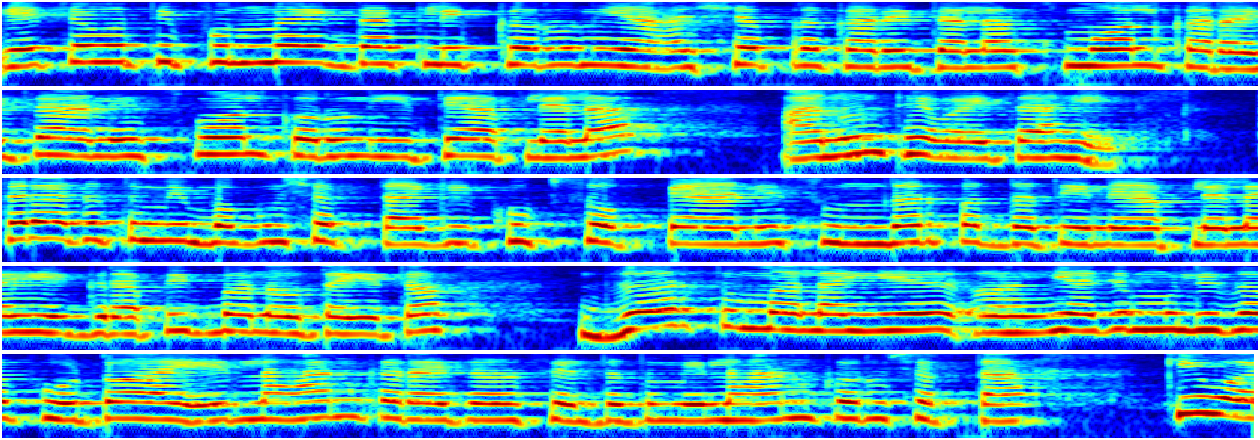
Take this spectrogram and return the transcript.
याच्यावरती पुन्हा एकदा क्लिक करून या अशा प्रकारे त्याला स्मॉल करायचं आणि स्मॉल करून इथे आपल्याला आणून ठेवायचं आहे. तर आता तुम्ही बघू शकता की खूप सोप्या आणि सुंदर पद्धतीने आपल्याला हे ग्राफिक बनवता येतं. जर तुम्हाला हे ह्या ज्या मुलीचा फोटो आहे लहान करायचा असेल तर तुम्ही लहान करू शकता. किंवा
